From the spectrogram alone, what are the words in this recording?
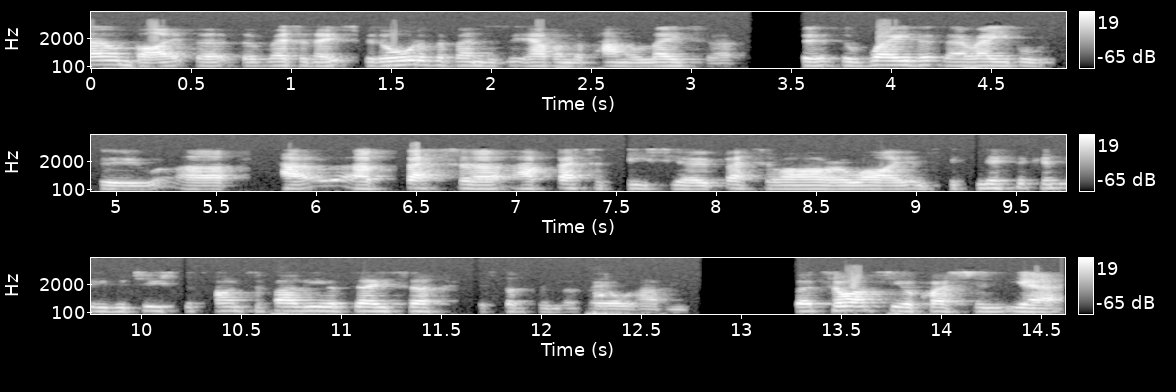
soundbite that, that resonates with all of the vendors you have on the panel later, the, the way that they're able to uh, have, better, have better TCO, better ROI, and significantly reduce the time to value of data is something that they all have. But to answer your question, yeah,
